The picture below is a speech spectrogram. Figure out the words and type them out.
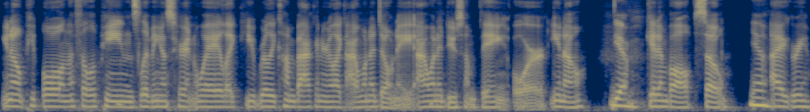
you know people in the Philippines living a certain way, like you really come back and you're like, I want to donate, I want to do something, or you know, yeah get involved. So Yeah. I agree.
